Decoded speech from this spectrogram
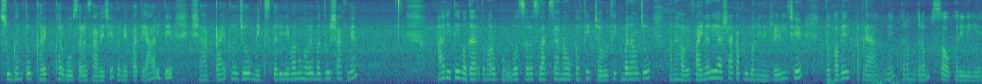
સુગંધ તો ખરેખર બહુ સરસ આવે છે. તમે એકવારથી આ રીતે શાક ટ્રાય કરજો. મિક્સ કરી લેવાનું હવે બધું શાકને. આ રીતે વઘાર તમારો બહુ જ સરસ લાગશે. આના ઉપરથી જરૂરથી બનાવજો. અને હવે ફાઇનલી આ શાક આપણું બનીને રેડી છે. તો હવે આપણે આને ગરમ ગરમ સર્વ કરી લઈએ.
